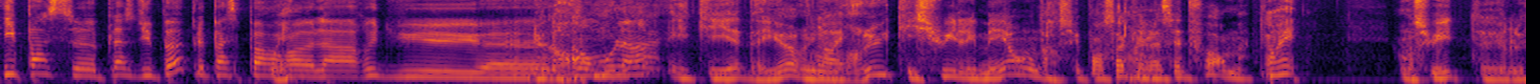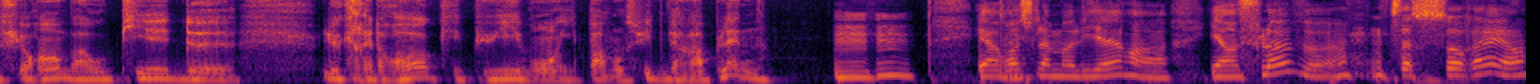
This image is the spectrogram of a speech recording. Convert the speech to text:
Il passe euh, place du Peuple, passe par Oui. euh, la rue du, euh, du Grand Moulin, et qui est d'ailleurs une Ouais. rue qui suit les méandres. C'est pour ça qu'elle a cette forme. Oui. Ensuite, euh, le Furan va au pied de, du Cré de Roc, et puis, bon, il part ensuite vers la plaine. Mhm. Et à Roche-la-Molière, euh, il y a un fleuve, euh, ça se saurait. Hein.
